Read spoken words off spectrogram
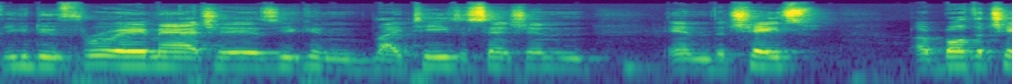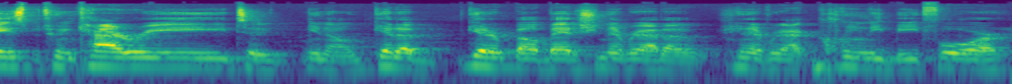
you can do through a matches. You can like tease Ascension and the chase, or both the chase between Kairi to you know get a get her belt back. She never got a she never got cleanly beat for,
